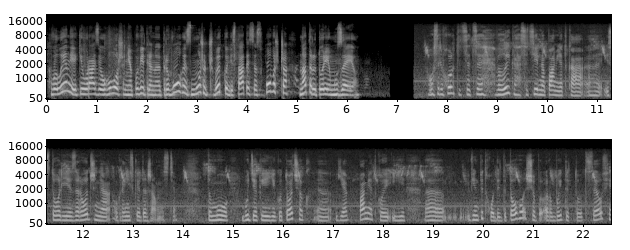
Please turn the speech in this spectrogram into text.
хвилин, які у разі оголошення повітряної тривоги зможуть швидко дістатися сховища на території музею. Острів Хортиця це велика суцільна пам'ятка е, історії зародження української державності. Тому будь-який її куточок е, є пам'яткою, і е, він підходить до того, щоб робити тут селфі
